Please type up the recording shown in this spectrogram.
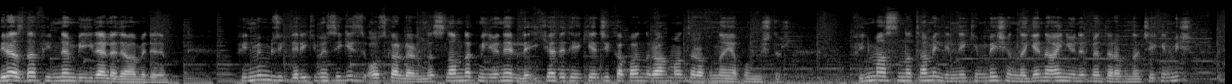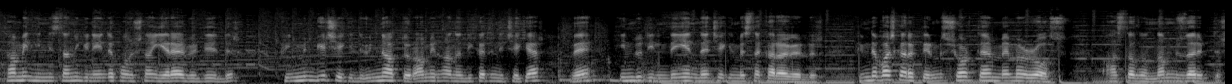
Biraz da filmden bilgilerle devam edelim. Filmin müzikleri 2008 Oscar'larında Slumdog Millionaire ile iki adet heykelci kapan Rahman tarafından yapılmıştır. Film aslında Tamil dilinde 2005 yılında gene aynı yönetmen tarafından çekilmiş. Tamil Hindistan'ın güneyinde konuşulan yerel bir dildir. Filmin bir şekilde ünlü aktör Amir Khan'ın dikkatini çeker ve Hindu dilinde yeniden çekilmesine karar verilir. Filmde baş karakterimiz Short Term Memory Loss hastalığından müzdariptir.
